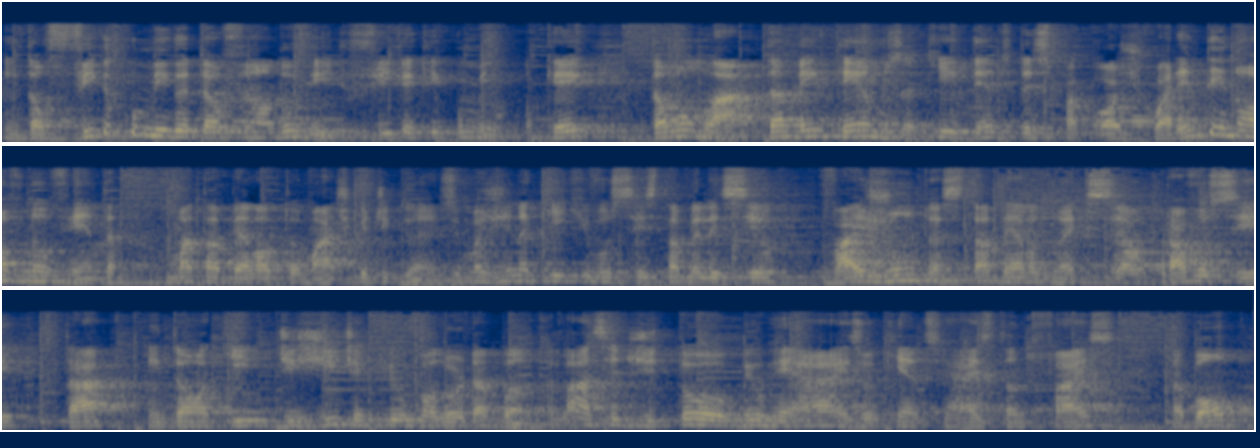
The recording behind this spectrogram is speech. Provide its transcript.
então fica comigo até o final do vídeo, fica aqui comigo, ok? Então vamos lá, também temos aqui dentro desse pacote R$ 49,90 uma tabela automática de ganhos. Imagina aqui que você estabeleceu, vai junto essa tabela no Excel para você, tá? Então aqui digite aqui o valor da banca. Lá você digitou mil reais ou quinhentos reais, tanto faz, tá bom?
